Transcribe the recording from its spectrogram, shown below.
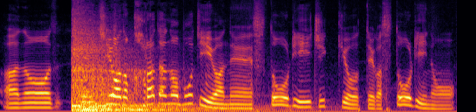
あの、一応あの体のボディはね、ストーリー実況っていうかストーリーの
